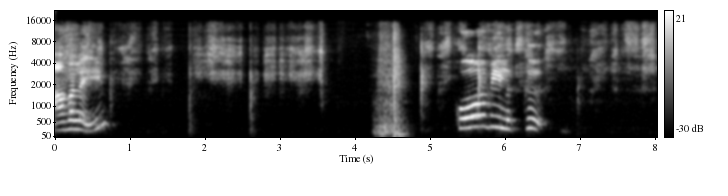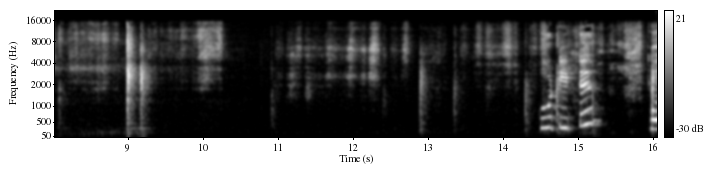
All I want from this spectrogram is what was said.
அவளை கோவிலுக்கு கூட்டிட்டு போ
